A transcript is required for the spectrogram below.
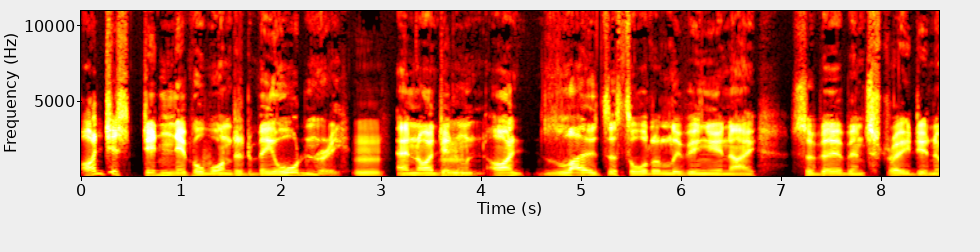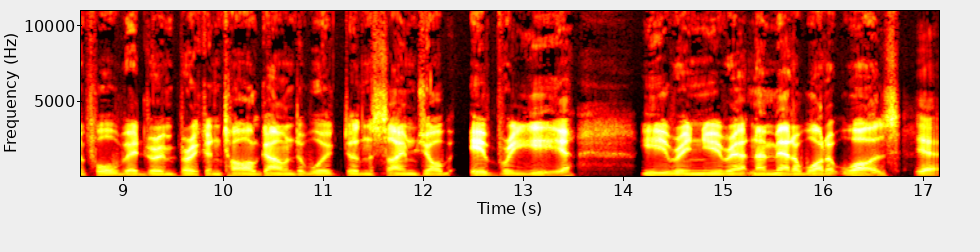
I just didn't ever wanted to be ordinary. Mm. and I didn't. I loathed the thought of living in a suburban street in a four-bedroom brick and tile, going to work doing the same job every year, year in year out, no matter what it was. Yeah,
